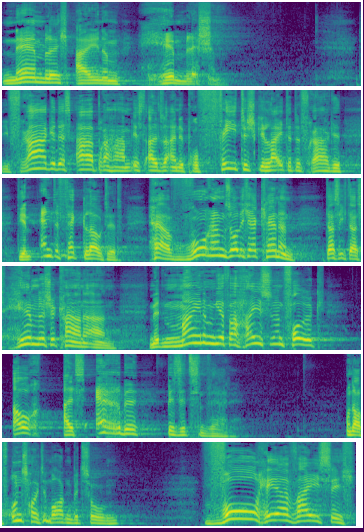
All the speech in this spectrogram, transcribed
nämlich einem himmlischen. Die Frage des Abraham ist also eine prophetisch geleitete Frage, die im Endeffekt lautet, Herr, woran soll ich erkennen, dass ich das himmlische Kanaan mit meinem mir verheißenen Volk auch als Erbe besitzen werde? Und auf uns heute Morgen bezogen, woher weiß ich,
